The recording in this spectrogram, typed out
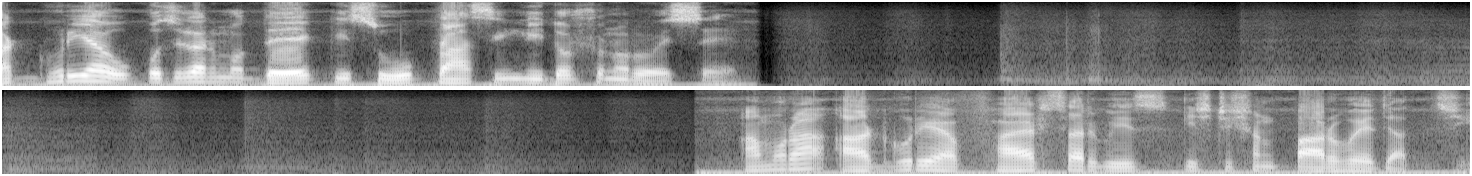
আটঘরিয়া উপজেলার মধ্যে কিছু প্রাচীন নিদর্শনও রয়েছে। আমরা আটঘরিয়া ফায়ার সার্ভিস স্টেশন পার হয়ে যাচ্ছি।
